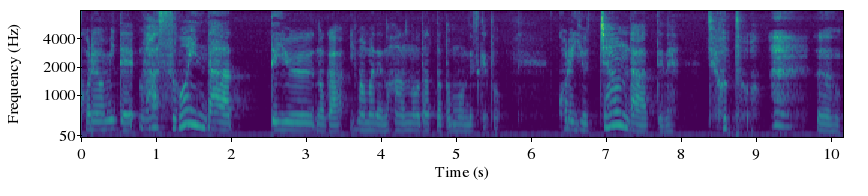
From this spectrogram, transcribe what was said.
これを見てうわすごいんだっていうのが今までの反応だったと思うんですけどこれ言っちゃうんだってねちょっと うん、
